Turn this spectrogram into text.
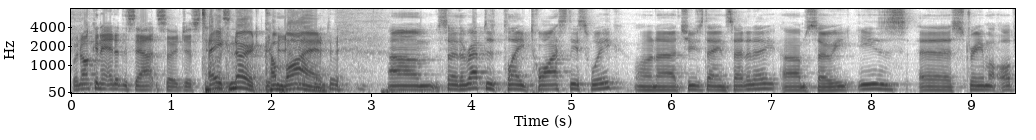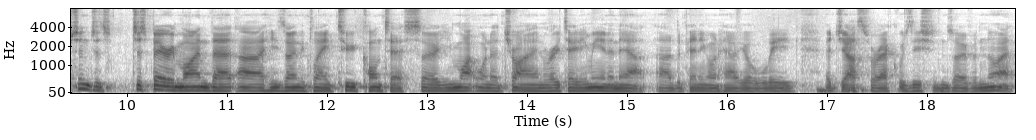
We're not going to edit this out, so just Take note, combined. um, so the Raptors played twice this week on uh, Tuesday and Saturday. Um, so he is a streamer option. Just just bear in mind that uh, he's only playing two contests, so you might want to try and rotate him in and out uh, depending on how your league adjusts for acquisitions overnight.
